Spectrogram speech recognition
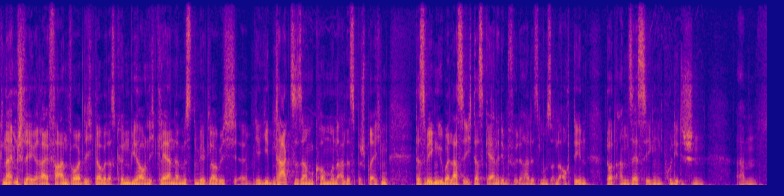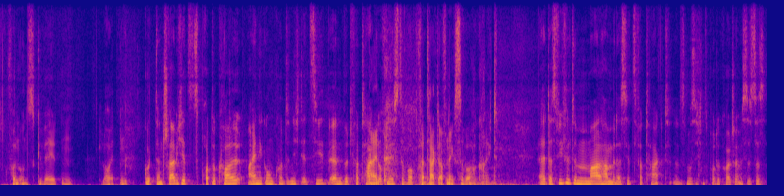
Kneipenschlägerei verantwortlich. Ich glaube, das können wir auch nicht klären. Da müssten wir, glaube ich, äh, hier jeden Tag zusammenkommen und alles besprechen. Deswegen überlasse ich das gerne dem Föderalismus und auch den dort ansässigen politischen, ähm, von uns gewählten Leuten. Gut, dann schreibe ich jetzt ins Protokoll. Einigung konnte nicht erzielt werden, wird vertagt Nein, auf nächste Woche. Vertagt auf nächste Woche, korrekt. Äh, das wievielte Mal haben wir das jetzt vertagt? Das muss ich ins Protokoll schreiben. Ist es das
